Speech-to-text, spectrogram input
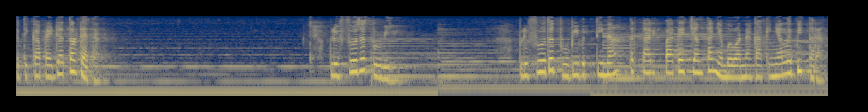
ketika predator datang. Blue-footed booby Blue-footed booby betina tertarik pada jantan yang berwarna kakinya lebih terang.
